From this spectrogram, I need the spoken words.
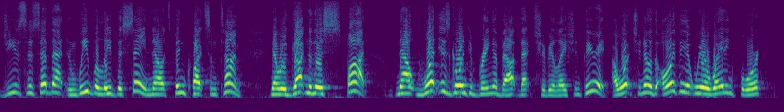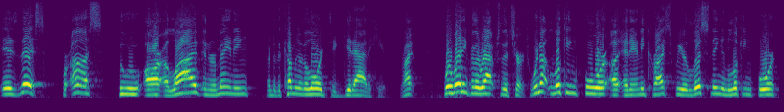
Jesus has said that, and we believe the same. Now, it's been quite some time. Now, we've gotten to this spot. Now, what is going to bring about that tribulation period? I want you to know the only thing that we are waiting for is this for us who are alive and remaining under the coming of the Lord to get out of here, right? We're waiting for the rapture of the church. We're not looking for uh, an Antichrist. We are listening and looking for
